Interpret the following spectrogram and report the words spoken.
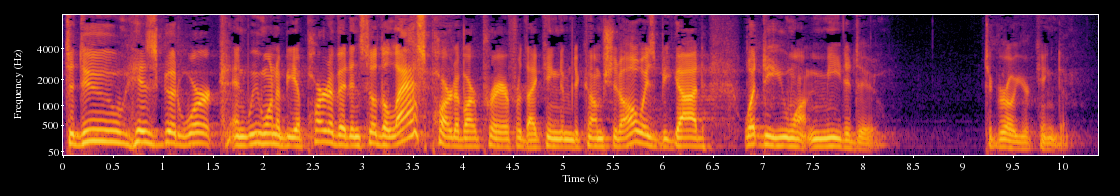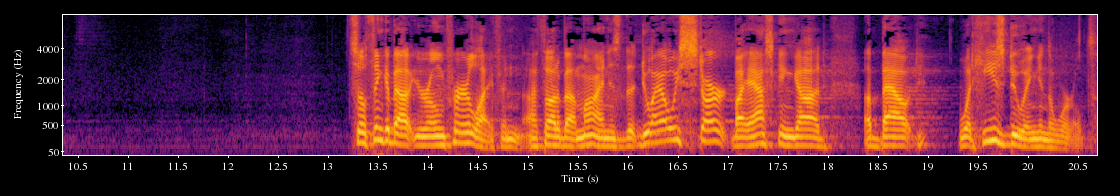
to do His good work, and we want to be a part of it. And so the last part of our prayer for Thy kingdom to come should always be God, what do you want me to do to grow your kingdom? So think about your own prayer life, and I thought about mine is that do I always start by asking God about what He's doing in the world?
